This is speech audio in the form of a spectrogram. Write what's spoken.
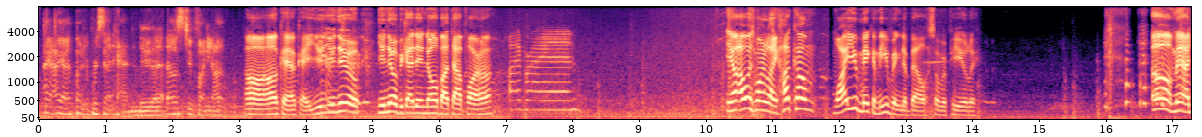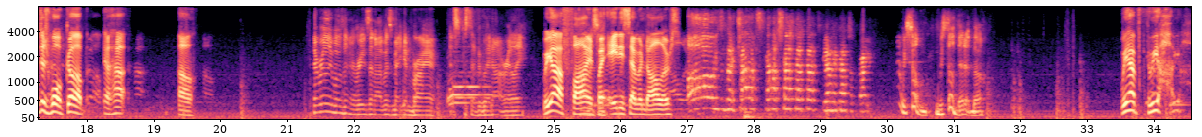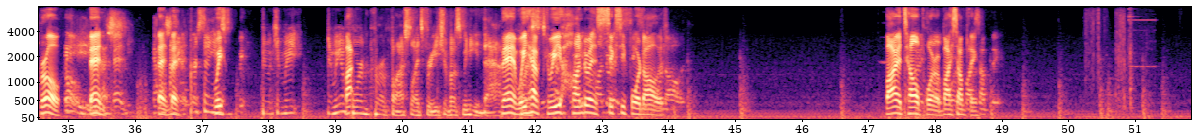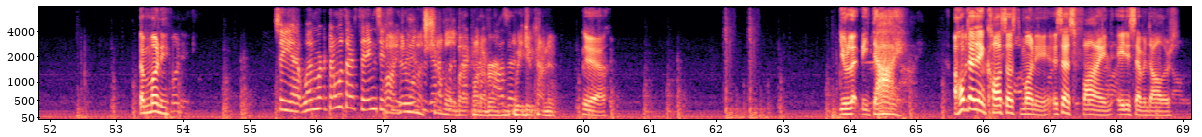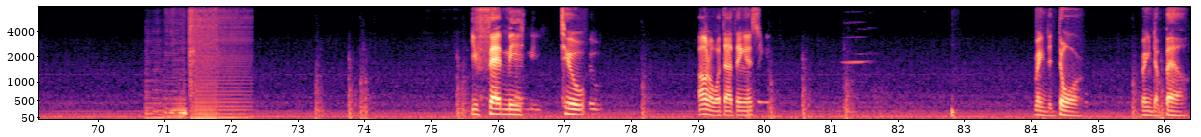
I, I 100% had to do that. That was too funny. not- Oh, okay, okay. You you knew you knew because I didn't know about that part, huh? Bye, Brian. You know, I was wondering like, how come? Why are you making me ring the bell so repeatedly? oh man, I just woke up. You know, how? Oh, There really wasn't a reason I was making Brian specifically. Not really. We got a fine for eighty-seven dollars. Oh, we still we still did it though. We have three. Bro, Ben, Ben, Ben. Alright, first we- can we can we can we But- afford pro flashlights for each of us? We need that. Ben, we have three hundred and sixty-four dollars. Buy a teleporter. Buy something. The money. So yeah, when we're done with our things, if Well, I didn't live, want to shovel, but back in the whatever. We do kind of. Yeah. You let me die. I hope that didn't cost us money. It says fine, eighty-seven dollars. You fed me to. I don't know what that thing is. Ring the door. Ring the bell.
